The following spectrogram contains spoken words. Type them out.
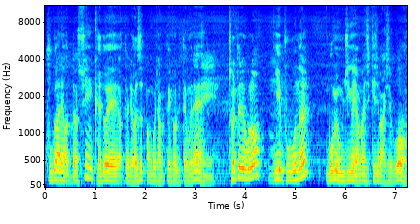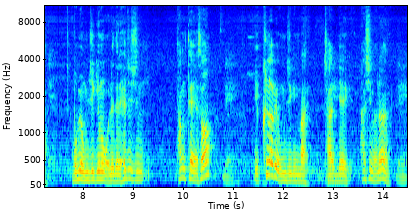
구간의 어떤 스윙 궤도의 어떤 연습 방법이 잘못된 거기 때문에 네. 절대적으로 이 부분을 몸의 움직임에 연관시키지 마시고 아, 네. 몸의 움직임은 원래대로 해주신 상태에서 네. 이 클럽의 움직임만 잘 이제 하시면은 네.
